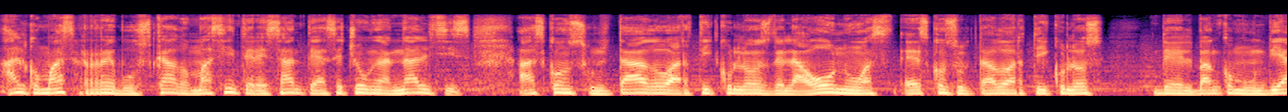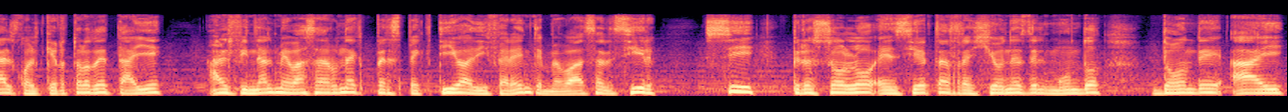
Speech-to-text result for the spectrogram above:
algo más rebuscado, más interesante, has hecho un análisis, has consultado artículos de la ONU, has, consultado artículos del Banco Mundial, cualquier otro detalle, al final me vas a dar una perspectiva diferente, me vas a decir, sí, pero solo en ciertas regiones del mundo donde hay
